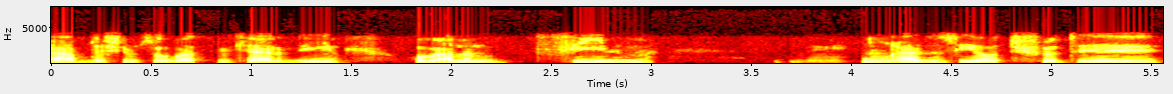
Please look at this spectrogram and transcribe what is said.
قبل داشتیم صحبت می‌کردیم خب الان فیلم اونقدر زیاد شده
